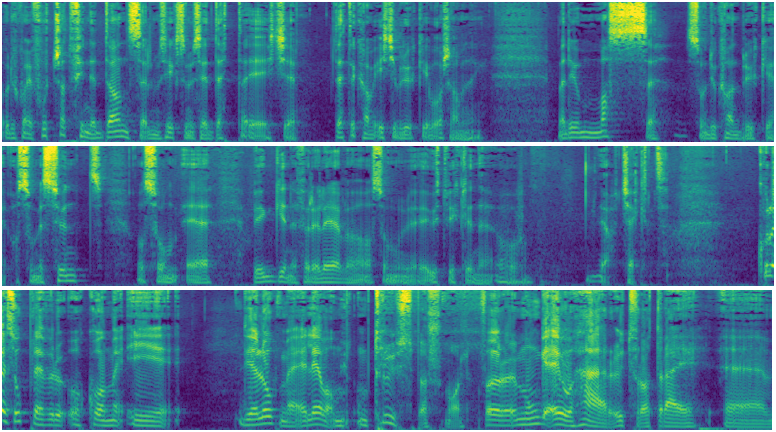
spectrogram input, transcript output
og du kan jo fortsatt finne dans eller musikk som du sier dette, ikke, dette kan vi ikke bruke i vår sammenheng. Men det er jo masse som du kan bruke, og som er sunt, og som er byggende for elever, og som er utviklende og ja, kjekt. Hvordan opplever du å komme i dialog med elever om, om trosspørsmål? For mange er jo her ut fra at de eh,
